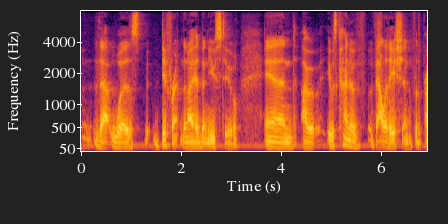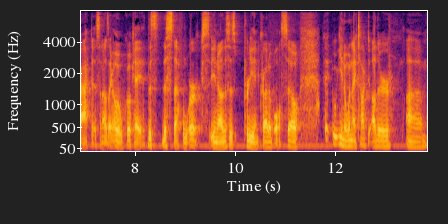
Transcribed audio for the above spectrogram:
that was different than I had been used to. And I, it was kind of validation for the practice, and I was like, "Oh, okay, this this stuff works. You know, this is pretty incredible." So, you know, when I talk to other um,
